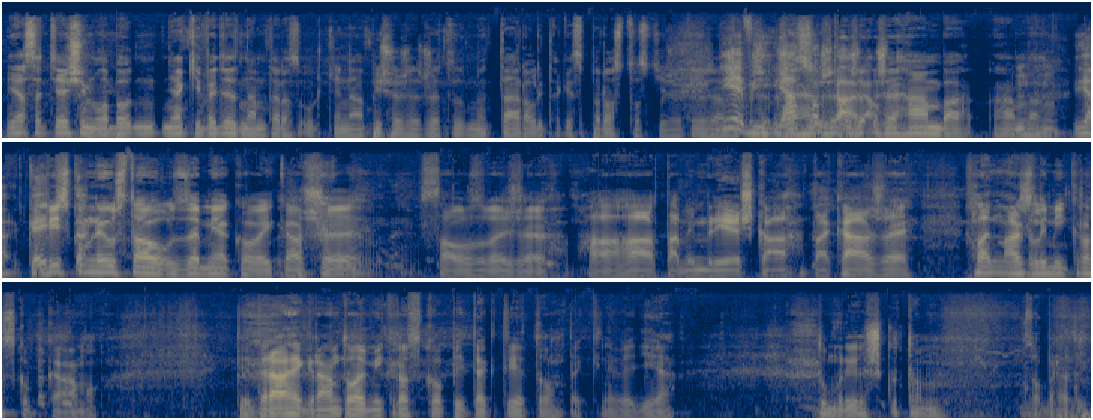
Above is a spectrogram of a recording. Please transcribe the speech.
Ja sa teším, lebo nejaký vedec nám teraz určite napíše, že, že to sme tárali také sprostosti. Že, že, Nie že, ja že, som že, táral. že, že hamba. hamba. Mhm. Ja, keď Výskumný ústav zemiakovej kaše sa ozve, že haha, tam je mriežka taká, že len máš zlý mikroskop, kámo. Tie drahé grantové mikroskopy, tak tieto pekne vedia tú mriežku tam zobraziť.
